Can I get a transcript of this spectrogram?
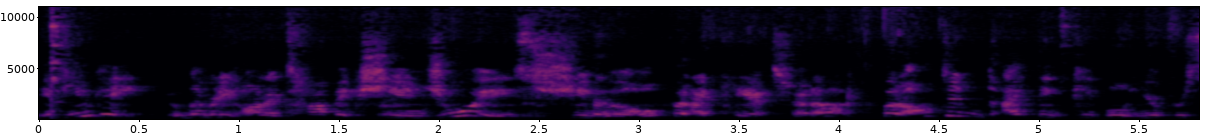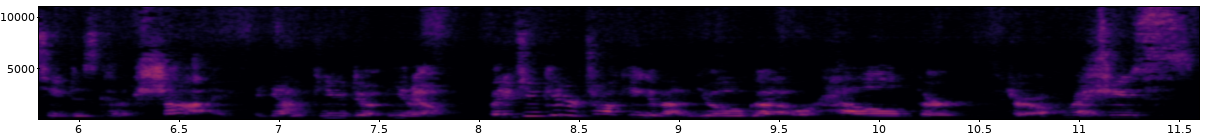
If you get Liberté on a topic she enjoys, she will. But I can't shut up. but often I think people you're perceived as kind of shy. Yeah. If you don't, you know. But if you get her talking about yoga or health or True. Right. she's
